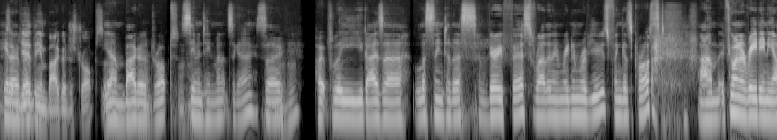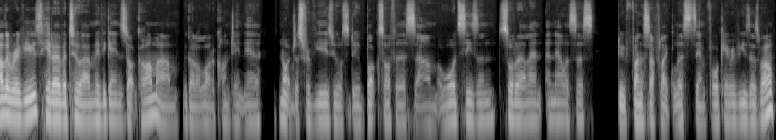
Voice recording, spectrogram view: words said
head So, over. yeah, the embargo just dropped. So. yeah, embargo yeah. dropped Mhm. 17 minutes ago. So Mhm. Hopefully you guys are listening to this very first rather than reading reviews. Fingers crossed. Um, if you want to read any other reviews, head over to uh, moviegains.com. Um, we've got a lot of content there, not just reviews. We also do box office, um, award season sort of analysis, do fun stuff like lists and 4K reviews as well.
